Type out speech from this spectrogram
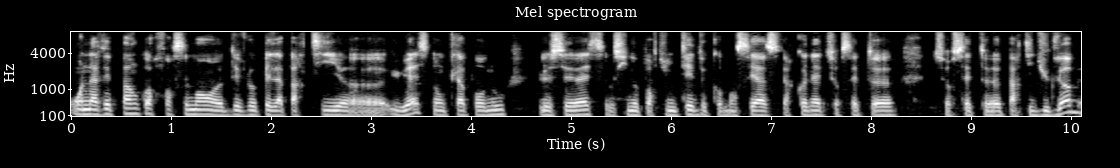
On n'avait pas encore forcément euh, développé la partie US, euh, donc là pour nous, le CES c'est aussi une opportunité de commencer à se faire connaître sur cette euh, sur cette partie du globe.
